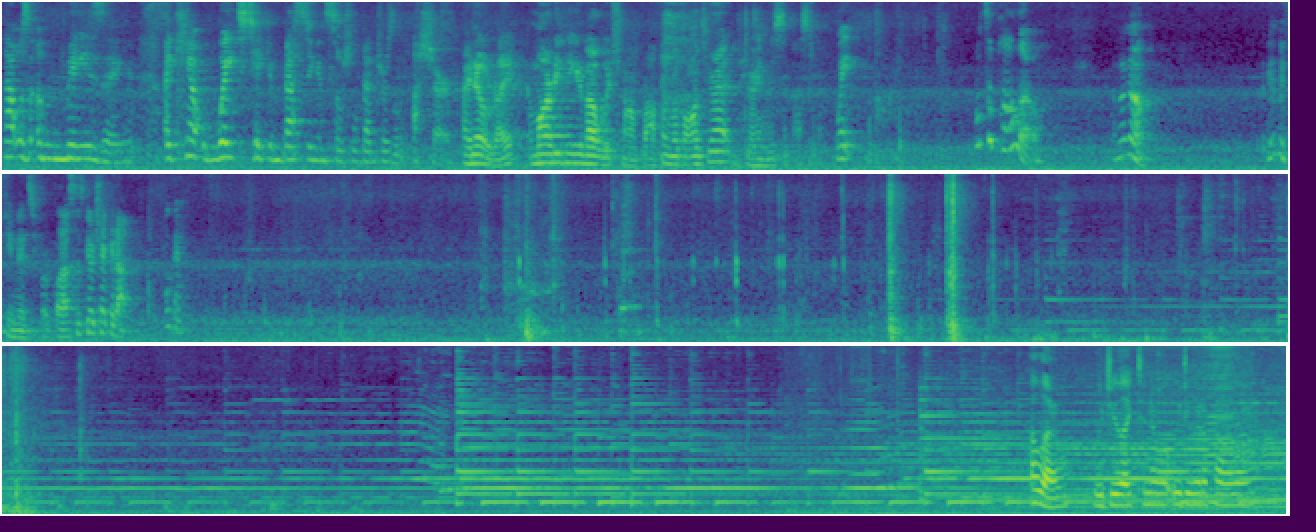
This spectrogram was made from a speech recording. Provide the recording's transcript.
That was amazing. I can't wait to take investing in social ventures with Usher. I know, right? I'm already thinking about which nonprofit I'm gonna volunteer at during this semester. Wait, what's Apollo? I don't know. We have a few minutes before class. Let's go check it out. Okay. Hello. Would you like to know what we do at Apollo?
